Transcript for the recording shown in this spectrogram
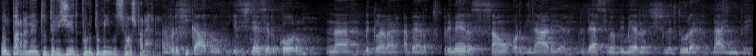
Um Parlamento dirigido por Domingos Simões Pereira. Verificado existência de coro na declarar aberto. Primeira sessão ordinária de 11ª legislatura da ANP.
